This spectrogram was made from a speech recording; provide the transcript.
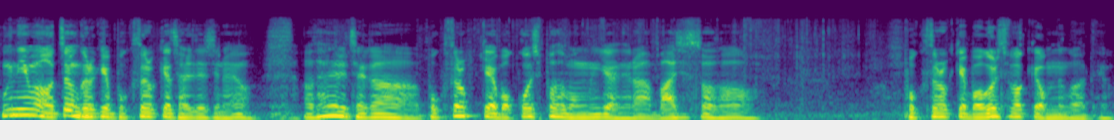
홍님은 어쩜 그렇게 복스럽게 잘 되시나요? 아, 사실 제가 복스럽게 먹고 싶어서 먹는 게 아니라 맛있어서 복스럽게 먹을 수밖에 없는 것 같아요.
